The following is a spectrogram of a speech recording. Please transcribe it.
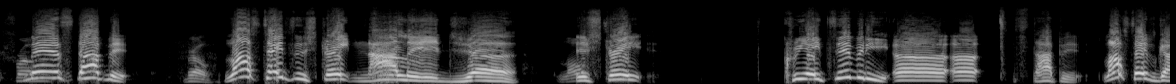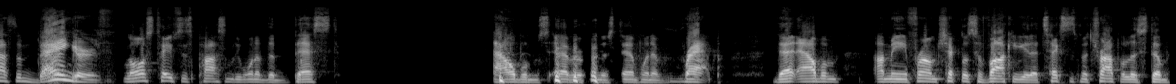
From, Man, stop it, bro. Lost Tapes is straight knowledge. Uh, Lost. It's straight creativity. Uh, uh, stop it. Lost Tapes got some bangers. Lost Tapes is possibly one of the best albums ever from the standpoint of rap. That album, I mean, from Czechoslovakia to Texas Metropolis, them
